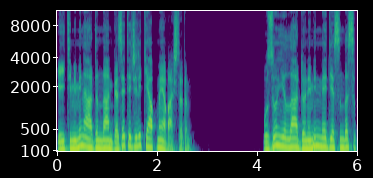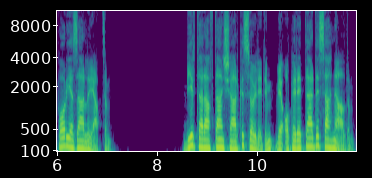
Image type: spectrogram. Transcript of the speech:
Eğitimimin ardından gazetecilik yapmaya başladım. Uzun yıllar dönemin medyasında spor yazarlığı yaptım. Bir taraftan şarkı söyledim ve operetlerde sahne aldım.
